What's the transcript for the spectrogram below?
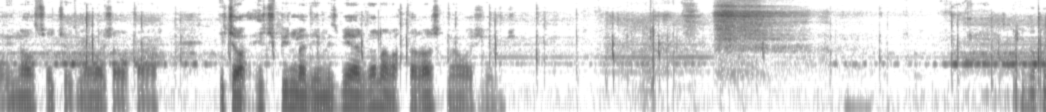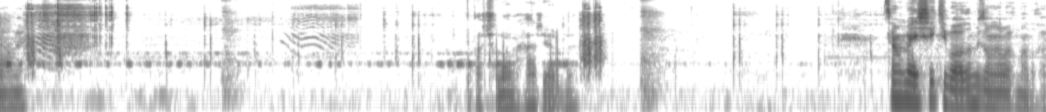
oyunu az çok çözmeye başladık hemen. Hiç, hiç bilmediğimiz bir yerden anahtarlar çıkmaya başlıyormuş. Kapı abi. Açılan her yerde Sen ona eşek gibi aldın biz ona bakmadık ha.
